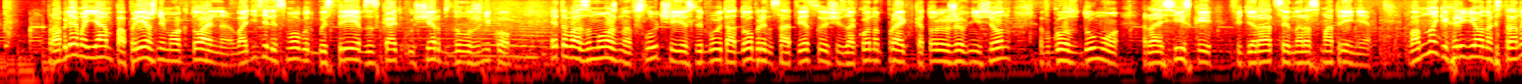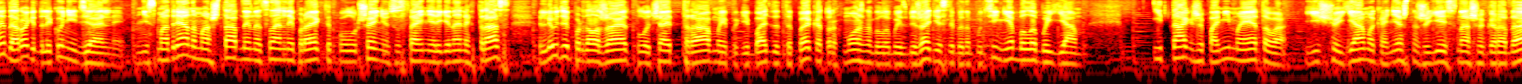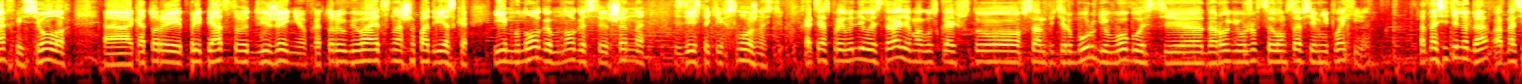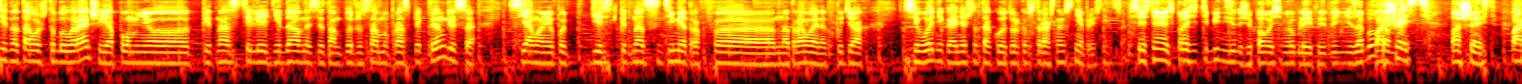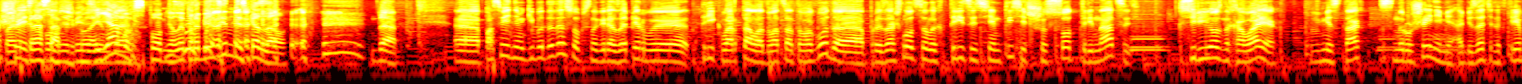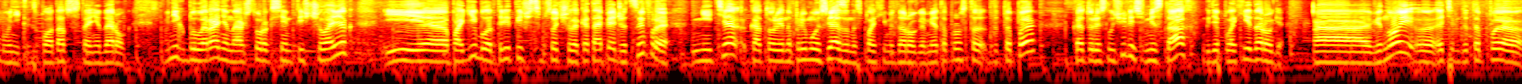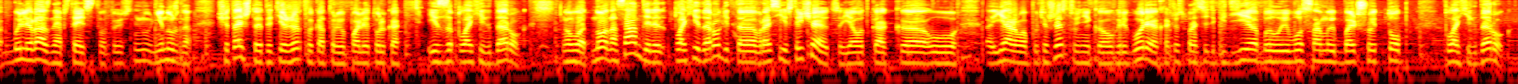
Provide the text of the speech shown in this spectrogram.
Проблема ям по-прежнему актуальна. Водители смогут быстрее взыскать ущерб с должников. Это возможно в случае, если будет одобрен соответствующий законопроект, который уже внесен в Госдуму Российской Федерации на рассмотрение. Во многих регионах страны дороги далеко не идеальные. Несмотря на масштабные национальные проекты по улучшению состояния региональных трасс, люди продолжают получать травмы и погибать в ДТП, которых можно было бы избежать, если бы на пути не было бы ям. И также, помимо этого, еще ямы, конечно же, есть в наших городах и селах, э, которые препятствуют движению, в которые убивается наша подвеска. И много-много совершенно здесь таких сложностей. Хотя справедливости ради могу сказать, что в Санкт-Петербурге, в области, дороги уже в целом совсем неплохие. Относительно, да. Относительно того, что было раньше, я помню 15-летней давности, там тот же самый проспект Энгельса с ямами по 10-15 сантиметров э, на трамвайных путях. Сегодня, конечно, такое только в страшном сне приснится. Стесняюсь спросить, и бензин еще по 8 рублей. Ты, ты не забыл? По там? 6. По 6. По 6 Красавчик. помню бензин, Ямы да. вспомнил и про бензин не сказал. Да. Э, По сведениям ГИБДД, собственно говоря, за первые три квартала 2020 года произошло целых 37 613 серьезных авариях в местах с нарушениями обязательных требований к эксплуатации состояния дорог. В них было ранено аж 47 тысяч человек и э, погибло 3700 человек. Это опять же цифры, не те, которые напрямую связаны с плохими дорогами. Это просто ДТП, которые случились в местах, где плохие дороги. А виной э, этим ДТП были разные обстоятельства. То есть ну, не нужно считать, что это те жертвы, которые упали только из-за плохих дорог. Вот. Но на самом деле плохие дороги-то в России встречаются. Я вот как э, у ярого путешественника, у Григория, хочу спросить, где был его самый большой топ плохих дорог?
